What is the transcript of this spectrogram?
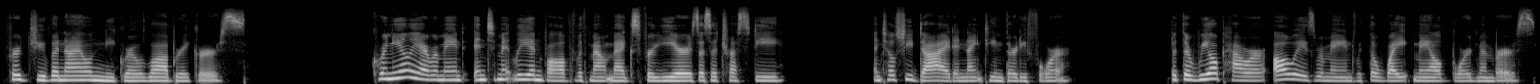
for Juvenile Negro Lawbreakers. Cornelia remained intimately involved with Mount Meigs for years as a trustee until she died in 1934. But the real power always remained with the white male board members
